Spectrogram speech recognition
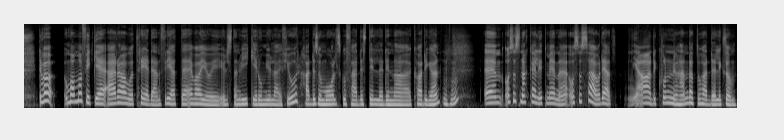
Det var, mamma fikk æra ære av å tre den, fordi at eh, jeg var jo i Ulsteinvik i romjula i fjor. Hadde som mål skulle ferdigstille denne cardigan. -hmm. Um, og så snakka jeg litt med henne, og så sa hun det at ja, det kunne jo hende at hun hadde liksom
